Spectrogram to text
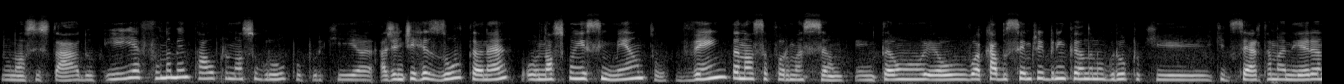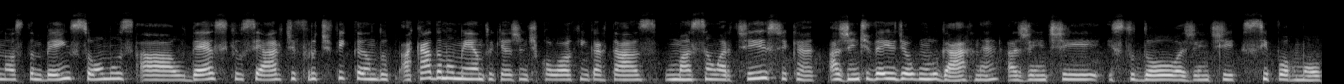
no nosso estado. E é fundamental para o nosso grupo, porque a, a gente resulta, né, o nosso conhecimento vem da nossa formação. Então eu acabo sempre brincando no grupo que, que de certa maneira nós também somos a UDESC, o CEARTE frutificando. A cada momento que a gente coloca em cartaz uma ação artística, a gente veio de algum lugar, né? A gente estudou, a gente se formou.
